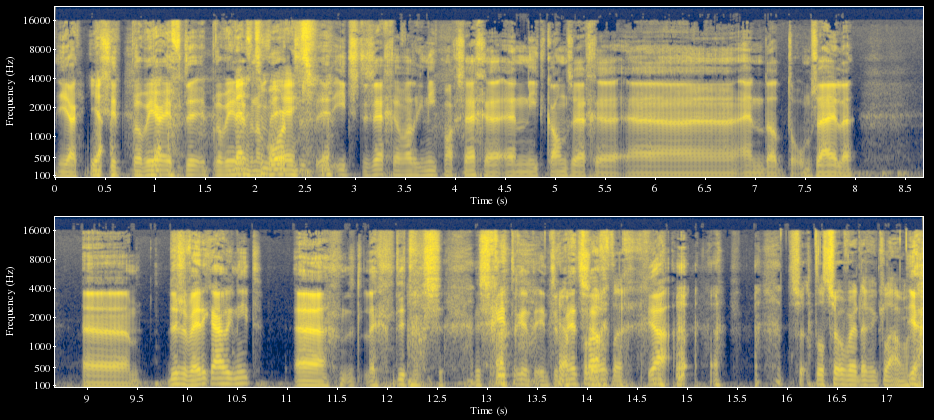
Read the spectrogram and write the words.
ja, ik ja. Zit, probeer ja. even, te, probeer even een woord, iets te zeggen wat ik niet mag zeggen en niet kan zeggen. Uh, en dat te omzeilen. Uh, dus dat weet ik eigenlijk niet. Uh, dit was een schitterend intermezzo. Ja, prachtig. Ja. Tot zover de reclame. Ja,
